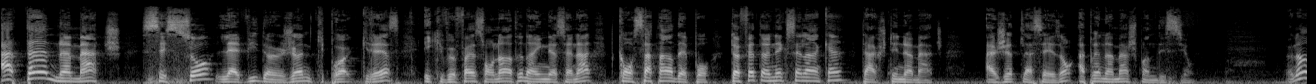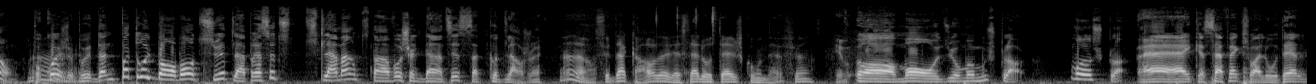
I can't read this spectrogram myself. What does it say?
Attends un match. C'est ça la vie d'un jeune qui progresse et qui veut faire son entrée dans la Ligue nationale, puis qu'on s'attendait pas. Tu as fait un excellent camp, tu as acheté un match. Achète la saison, après un match, prends une décision. Non, pourquoi ah, je donne pas trop le bonbon tout de suite. Là. Après ça, tu, te lamentes, tu t'en vas chez le dentiste, ça te coûte de l'argent. Non, non, c'est d'accord. Laisse-le à l'hôtel jusqu'au 9. oh mon Dieu, moi, moi je pleure. Moi, je pleure. Hey, qu'est-ce que ça fait que soit à l'hôtel?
